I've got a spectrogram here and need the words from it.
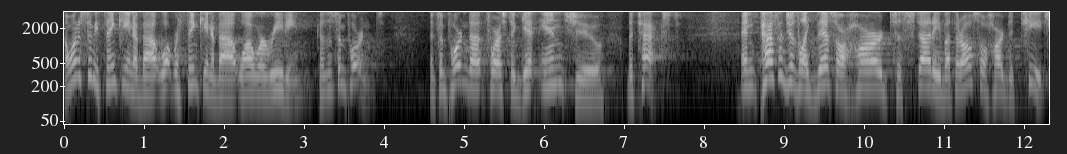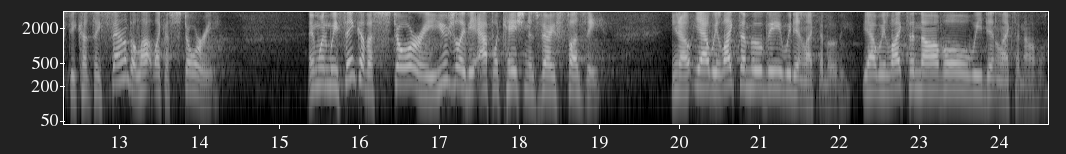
I want us to be thinking about what we're thinking about while we're reading, because it's important. It's important to, for us to get into the text. And passages like this are hard to study, but they're also hard to teach because they sound a lot like a story. And when we think of a story, usually the application is very fuzzy. You know, yeah, we liked the movie, we didn't like the movie. Yeah, we liked the novel, we didn't like the novel.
